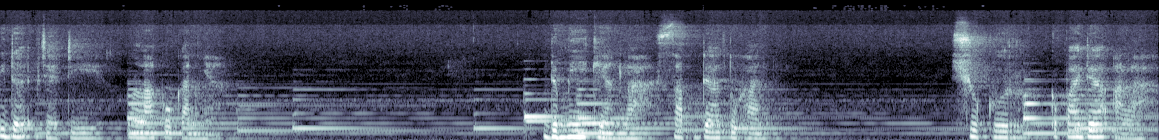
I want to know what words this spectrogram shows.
tidak jadi melakukannya. Demikianlah sabda Tuhan. Syukur kepada Allah.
